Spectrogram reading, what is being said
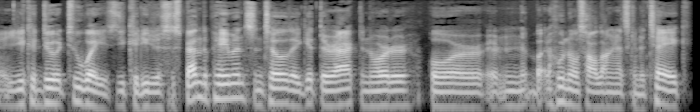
You could do it two ways. You could either suspend the payments until they get their act in order, or but who knows how long that's going to take.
